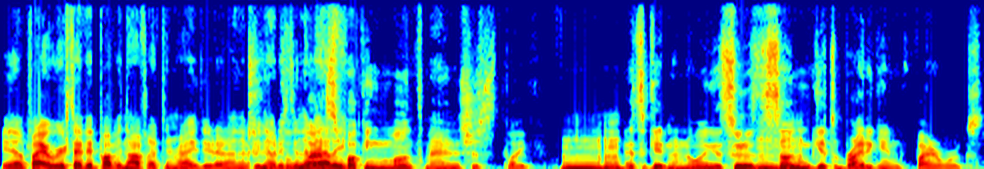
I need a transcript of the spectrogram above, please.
Yeah, fireworks have been popping off left and right, dude. I don't know if you noticed the in the last valley. fucking month, man. It's just like mm-hmm. it's getting annoying. As soon as the sun gets bright again, fireworks.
